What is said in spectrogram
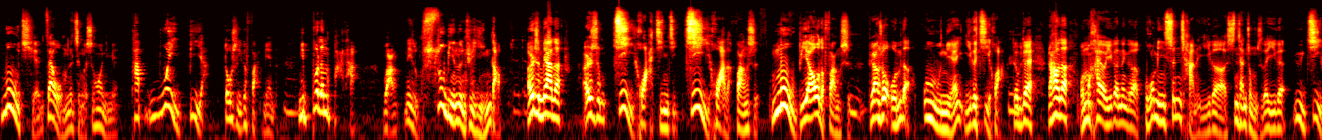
目前在我们的整个生活里面，它未必啊都是一个反面的。你不能把它往那种宿命论去引导，而怎么样呢？而是用计划经济、计划的方式、目标的方式。比方说，我们的五年一个计划，对不对？然后呢，我们还有一个那个国民生产的一个生产总值的一个预计，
